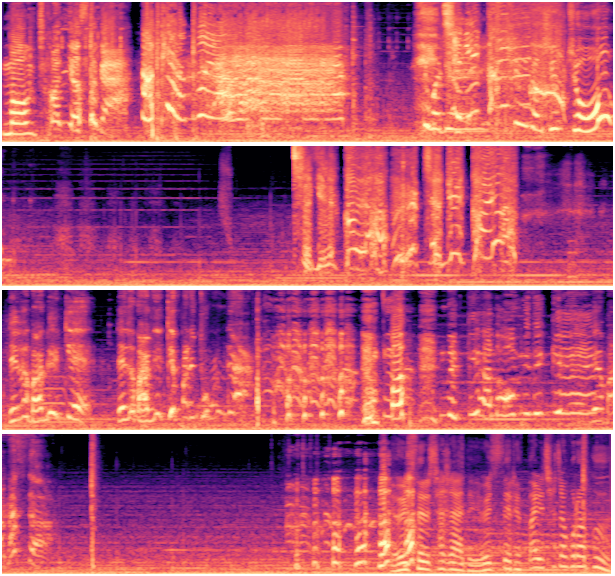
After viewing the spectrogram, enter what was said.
멍청한 녀석아. 앞이 안 보여. 심장 10초? 죽일 거야. 죽일 거야. 내가 막을게 내가 막을게 빨리 도망가 마 늦게야 너무 늦게. 내가 막았어 열쇠를 찾아야 돼. 열쇠를 빨리 찾아보라고.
